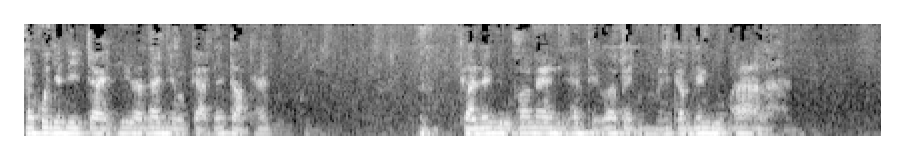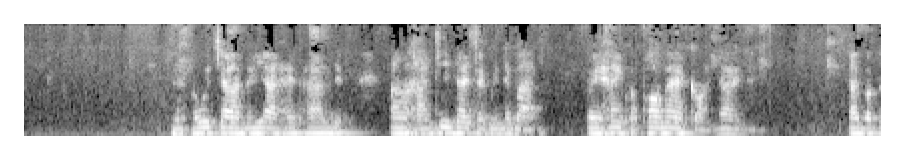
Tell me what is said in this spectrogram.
เราควรจะดีใจที่เราได้มีโอกาสได้ตอบแทนบุญคุณ การเลี้ยงดูพ่อแม่ท่านถือว่าเป็นเหมือนกับเลี้ยงดูพระอรหัน พระพุทธเจ้าอนุญาตให้พระเอาอาหารที่ได้จากบิณฑบาตไปให้กับพ่อแม่ก่อนได้เลยตามปก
